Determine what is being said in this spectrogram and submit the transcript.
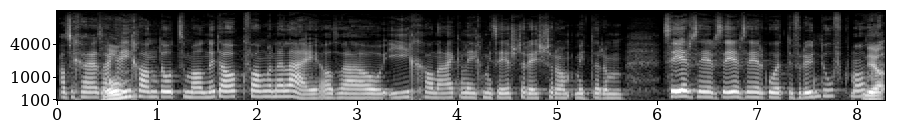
Also ich kann sagen, Warum? ich habe dort mal nicht angefangen allein. Also auch ich habe eigentlich mein erstes Restaurant mit einem sehr, sehr, sehr, sehr guten Freund aufgemacht. Ja.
